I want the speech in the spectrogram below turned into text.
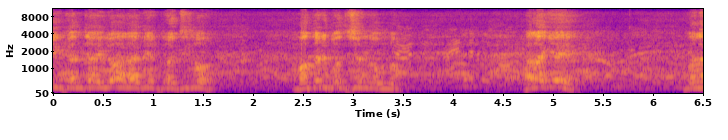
ఈ గంజాయిలో అలాగే డ్రగ్స్లో మొదటి పొజిషన్లో ఉన్నాం. అలాగే మన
